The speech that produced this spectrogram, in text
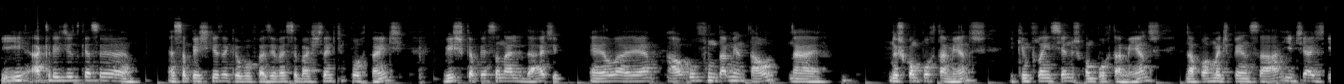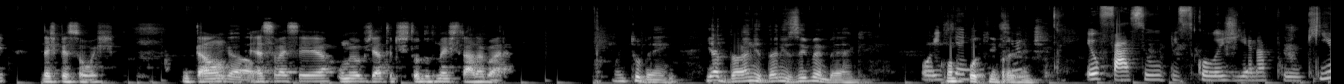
E acredito que essa essa pesquisa que eu vou fazer vai ser bastante importante, visto que a personalidade ela é algo fundamental na, nos comportamentos e que influencia nos comportamentos, na forma de pensar e de agir das pessoas. Então, Legal. essa vai ser o meu objeto de estudo do mestrado agora. Muito bem. E a Dani, Dani Zilbenberg. Oi, Conta gente. um pouquinho pra gente. Eu faço psicologia na PUC,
